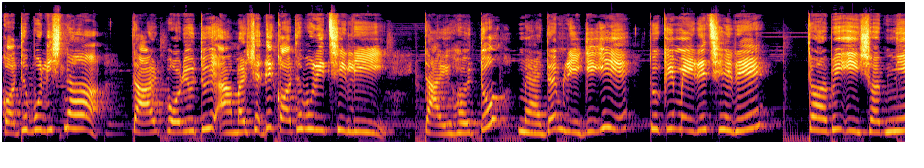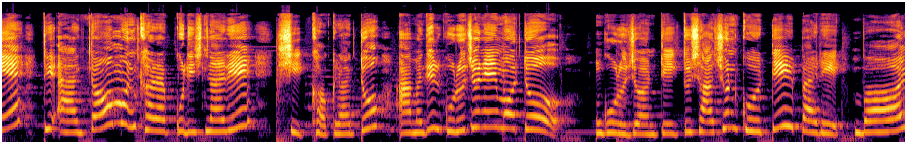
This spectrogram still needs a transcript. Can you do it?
কথা বলিস না। তারপরেও তুই আমার সাথে কথা বলেছিলি। তাই হয়তো ম্যাডাম রেগে গিয়ে তোকে মেরেছে রে। তবে এইসব নিয়ে তুই একদম মন খারাপ করিস না রে। শিক্ষকরা তো আমাদের গুরুজনের মতো। গুরুজনকে একটু শাসন করতেই পারে বল।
